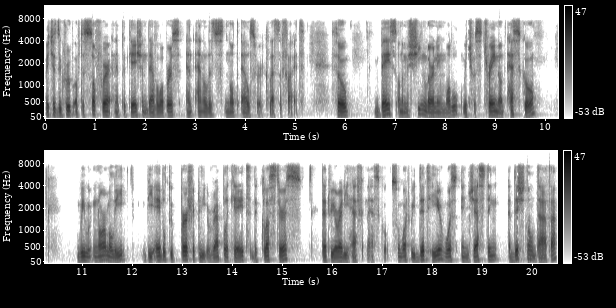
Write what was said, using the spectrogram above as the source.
which is the group of the software and application developers and analysts not elsewhere classified. So based on a machine learning model, which was trained on ESCO, we would normally be able to perfectly replicate the clusters that we already have in ESCO. So what we did here was ingesting additional data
